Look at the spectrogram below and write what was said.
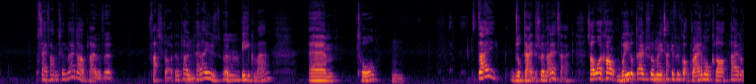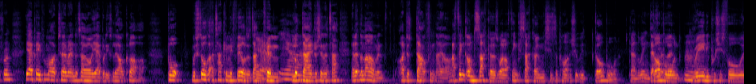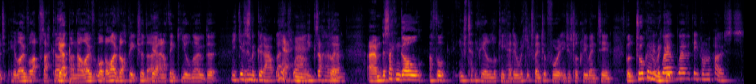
Southampton, they don't play with a fast striker. They play with Mm. Pellè, who's a Mm. big man, um, tall. Mm. They look dangerous when they attack. So why can't we look dangerous when we Mm. attack if we've got Graham or Clarke playing up front? Yeah, people might turn around and say, "Oh yeah, but it's Leon Clarke," but we've still got attacking midfielders that Yeah. can Yeah. look dangerous in attack. And at the moment, I just don't think they are. I think on Sako as well. I think Sako misses the partnership with Golbourne down the wing. Definitely. Golbourne Mm. really pushes forward. He'll overlap Sako, Yeah. and they'll over well they'll overlap each other. Yeah. And I think you'll know that. He gives him a good outlet Yeah, as well. mm, exactly. Um, Um, the second goal, I thought it was technically a lucky header. Ricketts went up for it, and he just luckily went in. But talking to where, Ricketts, where were the people on the posts?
